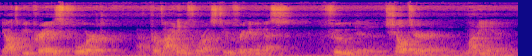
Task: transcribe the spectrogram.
He ought to be praised for uh, providing for us, too, for giving us food and shelter and money and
